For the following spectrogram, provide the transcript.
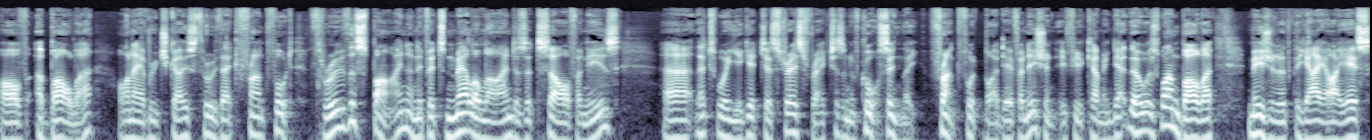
of a bowler on average goes through that front foot, through the spine, and if it's malaligned, as it so often is, uh, that's where you get your stress fractures, and of course in the front foot by definition. If you're coming down, there was one bowler measured at the AIS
